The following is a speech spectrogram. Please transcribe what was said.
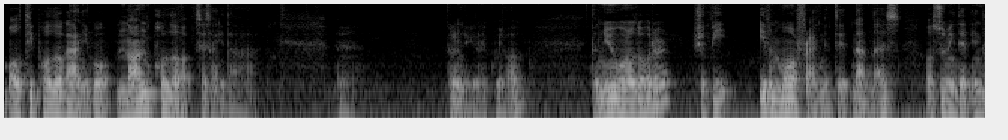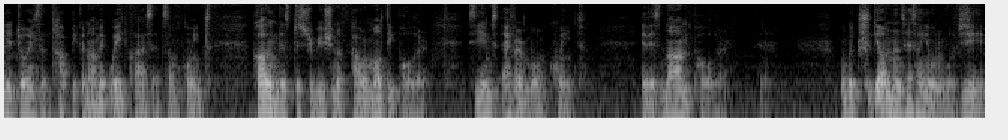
멀티폴러가 아니고 non-polar 세상이다. 예. 그런 얘기를 했고요. The new world order should be even more fragmented, not less, assuming that India joins the top economic weight class at some point. Calling this distribution of power multipolar seems ever more quaint. It is non-polar. 뭔가 축이 없는 세상이 오는 거지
